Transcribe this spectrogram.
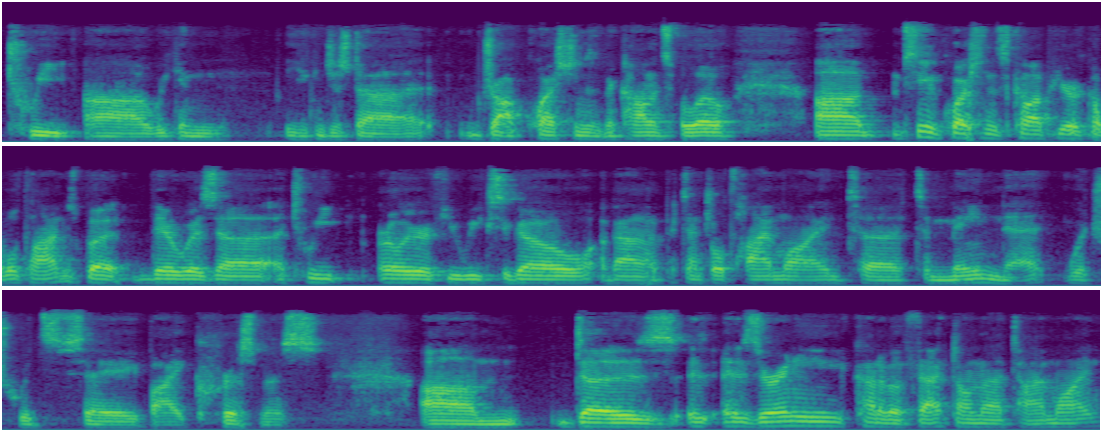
tweet, uh, we can you can just uh, drop questions in the comments below. Uh, I'm seeing a question that's come up here a couple times, but there was a, a, tweet earlier a few weeks ago about a potential timeline to, to mainnet, which would say by Christmas. Um, does is, is, there any kind of effect on that timeline,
